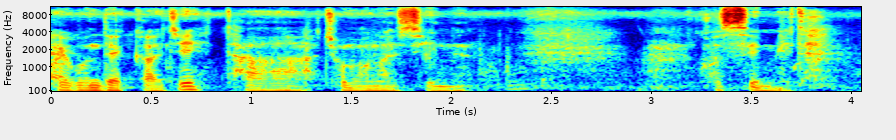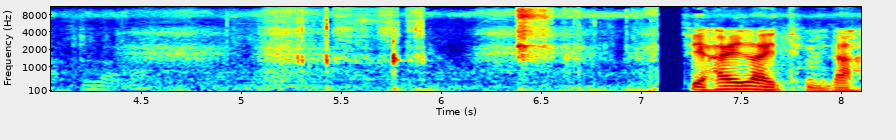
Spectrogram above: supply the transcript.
백운대까지 다 조망할 수 있는 코스입니다. 이 하이라이트입니다.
